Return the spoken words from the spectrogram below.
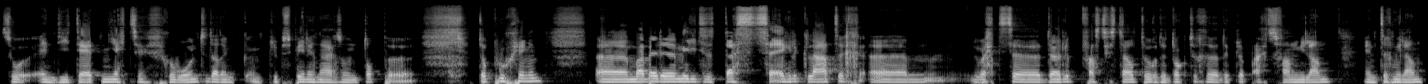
zo in die tijd niet echt gewoonte dat een, een clubspeler naar zo'n top, uh, topploeg gingen. Uh, maar bij de medische tests eigenlijk later um, werd uh, duidelijk vastgesteld door de dokter, de clubarts van Milan, Inter Milan,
